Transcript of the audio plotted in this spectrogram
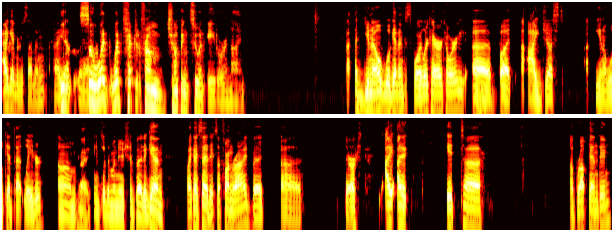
I, gave it a seven. I, yeah. You know. So what what kept it from jumping to an eight or a nine? Uh, you know, we'll get into spoiler territory, uh, mm-hmm. but I just, uh, you know, we'll get that later um, right. into the minutia. But again, like I said, it's a fun ride, but uh, there are. I, I, it uh, abrupt ending.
